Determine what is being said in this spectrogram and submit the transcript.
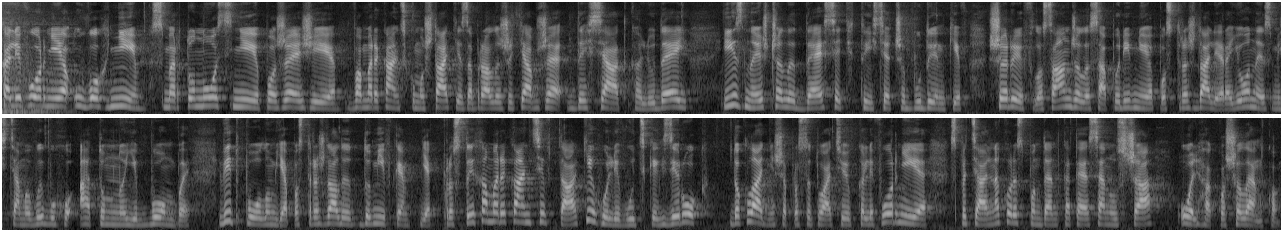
Каліфорнія у вогні. Смертоносні пожежі в американському штаті забрали життя вже десятка людей і знищили 10 тисяч будинків. Шериф Лос-Анджелеса порівнює постраждалі райони з місцями вибуху атомної бомби. Від полум'я постраждали домівки як простих американців, так і голівудських зірок. Докладніше про ситуацію в Каліфорнії спеціальна кореспондентка ТСН у США Ольга Кошеленко.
